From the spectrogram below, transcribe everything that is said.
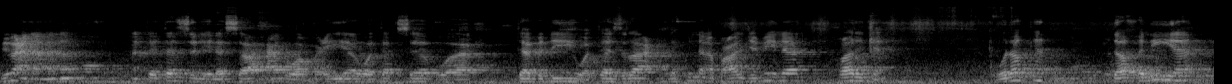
بمعنى أنه أنت تنزل إلى الساحة الواقعية وتكسب وتبني وتزرع. هذا كلها أفعال جميلة خارجا. ولكن داخليا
